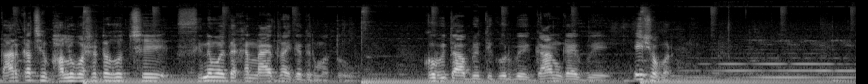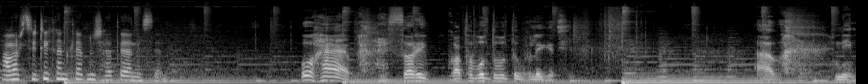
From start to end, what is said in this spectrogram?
তার কাছে ভালোবাসাটা হচ্ছে সিনেমায় দেখার নায়ক নায়িকাদের মতো। কবিতা আবৃত্তি করবে গান গাইবে এইসব আর কি। আমার চিঠিখানকে আপনি সাথে আনিছেন? ও হ্যাঁ সরি কথা বলতে বলতে ভুলে গেছি। নিন।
